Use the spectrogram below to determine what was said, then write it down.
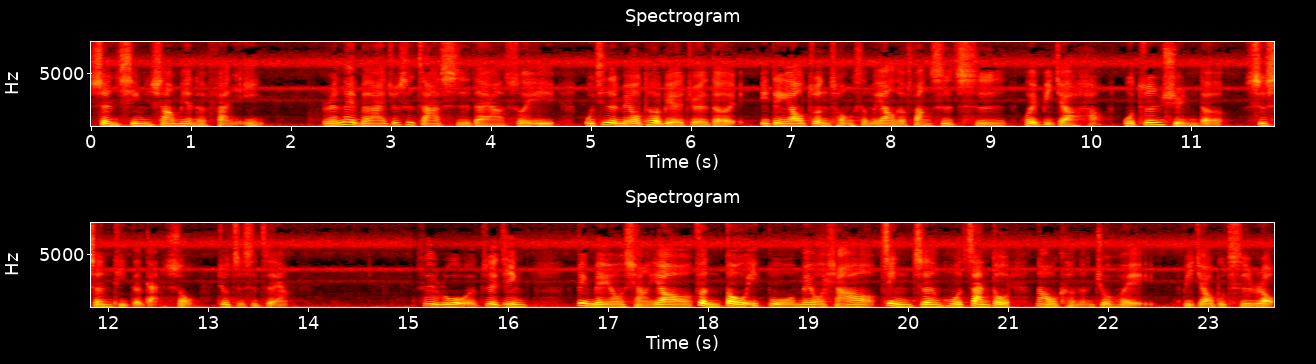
身心上面的反应。人类本来就是杂食的呀，所以我其实没有特别觉得一定要遵从什么样的方式吃会比较好。我遵循的是身体的感受，就只是这样。所以如果我最近，并没有想要奋斗一波，没有想要竞争或战斗，那我可能就会比较不吃肉，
